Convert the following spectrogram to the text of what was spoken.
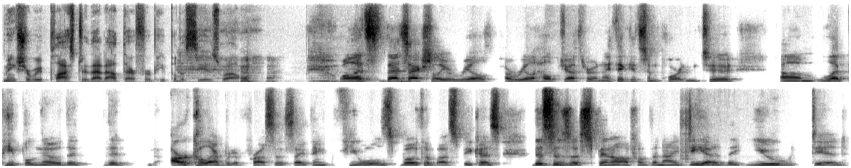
make sure we plaster that out there for people to see as well. well, that's that's actually a real a real help, Jethro, and I think it's important to um, let people know that that our collaborative process, I think, fuels both of us because this is a spinoff of an idea that you did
